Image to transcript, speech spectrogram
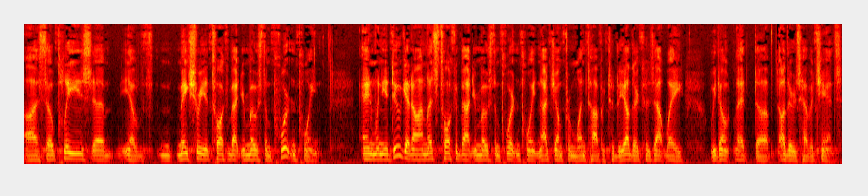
Uh, so please, um, you know, f- make sure you talk about your most important point. And when you do get on, let's talk about your most important point, not jump from one topic to the other, because that way we don't let uh, others have a chance.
